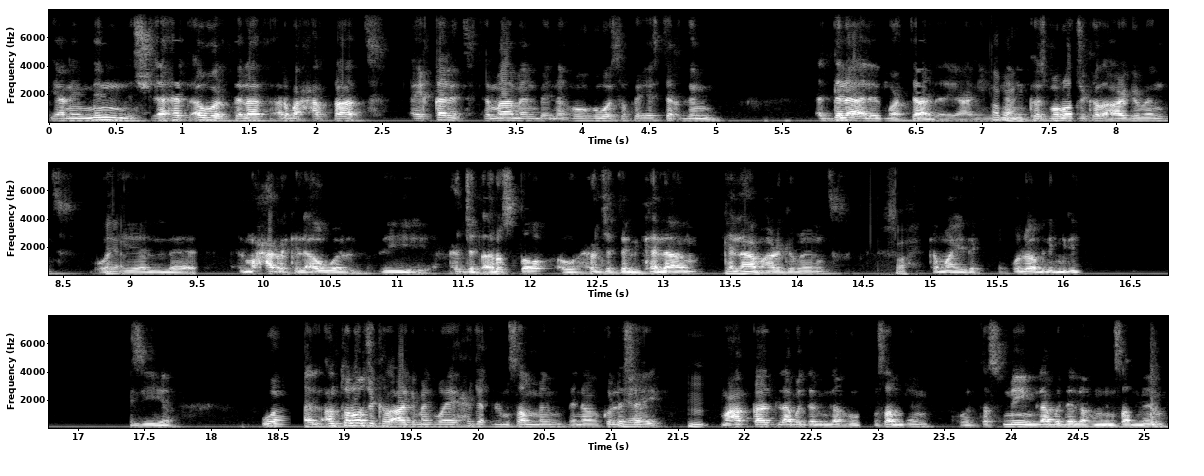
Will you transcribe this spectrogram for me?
يعني من شاهدت أول ثلاث أربع حلقات أيقنت تماما بأنه هو سوف يستخدم الدلائل المعتادة يعني طبعا. يعني cosmological argument وهي yeah. المحرك الأول لحجه أرسطو أو حجة الكلام كلام argument صح. كما يقولوها بالإنجليزية. وال ontological argument وهي حجة المصمم لأنه كل شيء معقد لابد من له مصمم والتصميم لابد له من مصمم.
